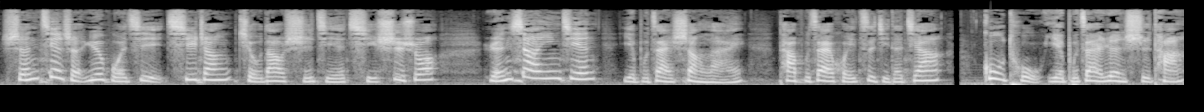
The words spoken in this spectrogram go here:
神借着约伯记七章九到十节启示说。人下阴间也不再上来，他不再回自己的家，故土也不再认识他。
